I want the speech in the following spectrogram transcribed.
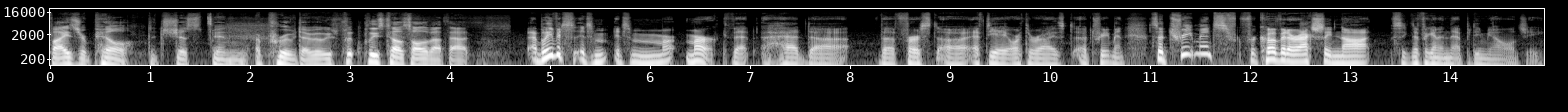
Pfizer pill that's just been approved? I mean, please tell us all about that. I believe it's it's it's Merck that had uh, the first uh, FDA authorized uh, treatment. So treatments for COVID are actually not significant in the epidemiology.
